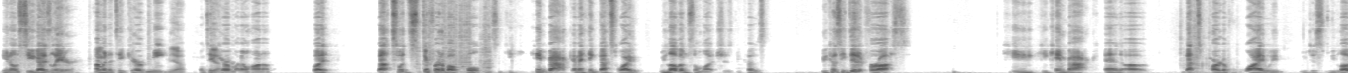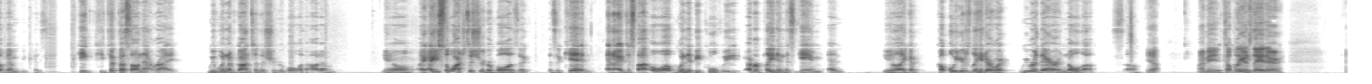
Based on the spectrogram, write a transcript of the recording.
You know, see you guys later. I'm going to take care of me. Yeah. And take care of my Ohana. But that's what's different about Colt. He came back, and I think that's why we love him so much is because because he did it for us. He he came back, and uh, that's part of why we we just we love him because he he took us on that ride. We wouldn't have gone to the Sugar Bowl without him. You know, I, I used to watch the Sugar Bowl as a as a kid, and I just thought, oh well, wouldn't it be cool if we ever played in this game? And you know, like a couple years later, we we were there in NOLA. So yeah, I mean, a couple crazy. years later,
